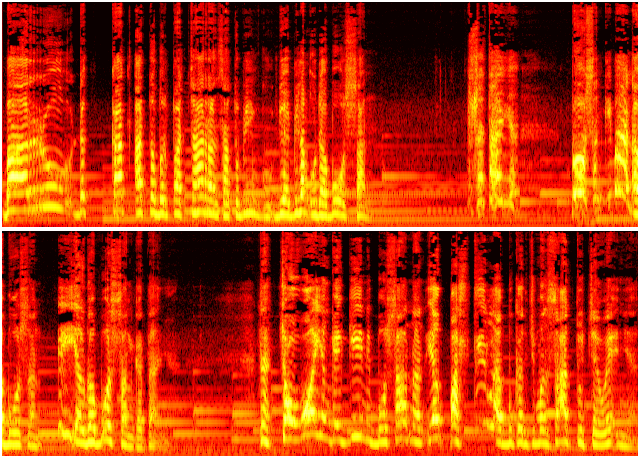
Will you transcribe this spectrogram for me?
baru dekat atau berpacaran satu minggu, dia bilang udah bosan. Terus saya tanya, Bosan gimana bosan? Iya udah bosan katanya. Nah cowok yang kayak gini bosanan Ya pastilah bukan cuma satu ceweknya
